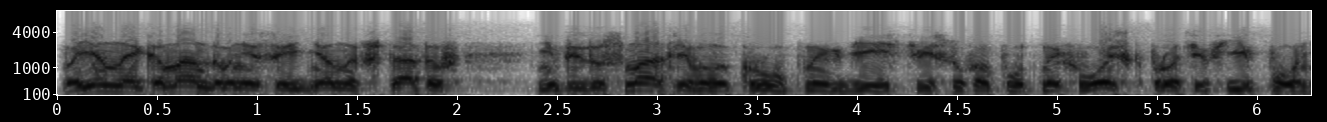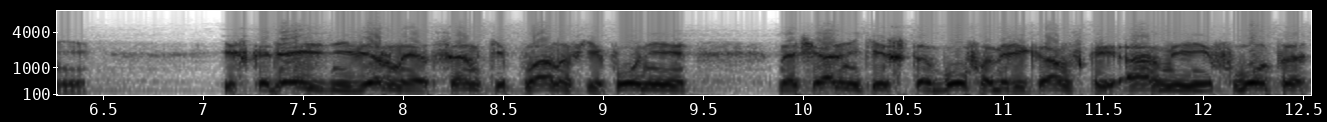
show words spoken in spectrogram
Военное командование Соединенных Штатов – не предусматривало крупных действий сухопутных войск против Японии. Исходя из неверной оценки планов Японии, начальники штабов американской армии и флота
